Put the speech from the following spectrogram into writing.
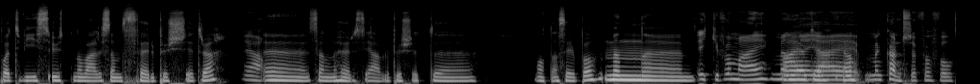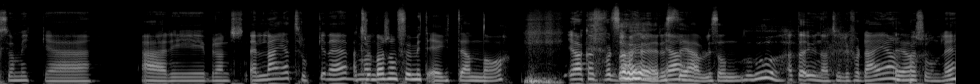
på et vis, uten å være liksom for pushy, tror jeg. Ja. Uh, selv om det høres jævlig pushy ut, eh, måten jeg sier det på. Men uh, Ikke for meg, men, Nei, okay, jeg, ja. men kanskje for folk som ikke er i bransjen Eller nei, jeg tror ikke det. jeg tror bare sånn for mitt eget DNA, ja, kanskje for så deg, høres ja, det jævlig sånn uh, At det er unaturlig for deg, ja, Ja. personlig.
